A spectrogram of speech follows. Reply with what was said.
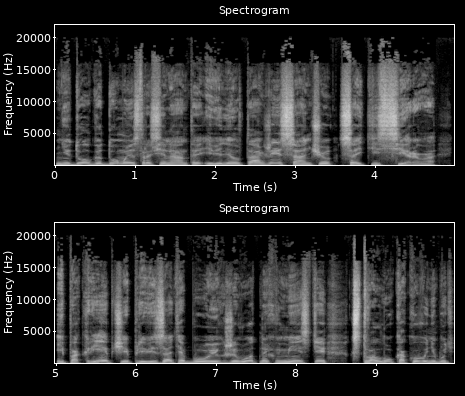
недолго думая с Росинанта, и велел также и Санчо сойти с серого и покрепче привязать обоих животных вместе к стволу какого-нибудь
